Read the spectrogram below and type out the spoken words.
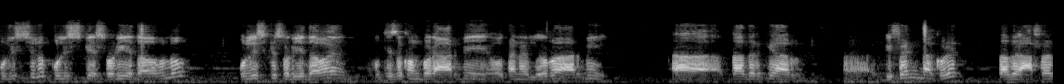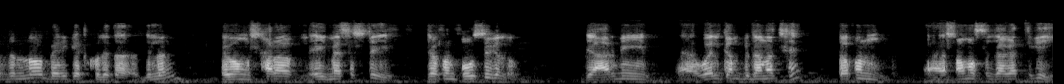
পুলিশ ছিল পুলিশকে সরিয়ে দেওয়া হলো। পুলিশকে সরিয়ে দেওয়ায় কিছুক্ষণ পরে আর্মি ওখানে লোরা আর্মি তাদেরকে আর ডিফেন্ড না করে তাদের আসার জন্য ব্যারিকেড খুলে দিলেন। এবং সারা এই মেসেজটাই যখন পৌঁছে গেল যে আর্মি ওয়েলকাম জানাচ্ছে তখন সমস্ত জায়গা থেকেই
